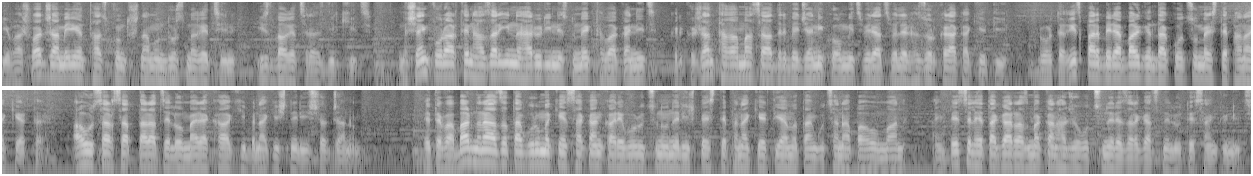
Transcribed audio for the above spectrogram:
եւ հաշված ժամերի ընթացքում ճշնամուն դուրս մղեցին իր զբաղեցրած դիրքից։ Նշենք, որ արդեն 1991 թվականից Կրկժան թաղամասը Ադրբեջանի կողմից վերածվել էր հզոր կրակակետի, որտեղից բարբերաբար գնդակոծում էր Ստեփանակերտը, ահու սարսափ տարածելով մայրաքաղաքի բնակիչների շրջանում։ Հետևաբար նրա ազատագրումը կենսական կարևորություն ուներ ինչպես Ստեփանակերտի անվտանգության ապահովման, այնպես էլ հետագա ռազմական հաջողությունները զարգացնելու տեսանկյունից։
